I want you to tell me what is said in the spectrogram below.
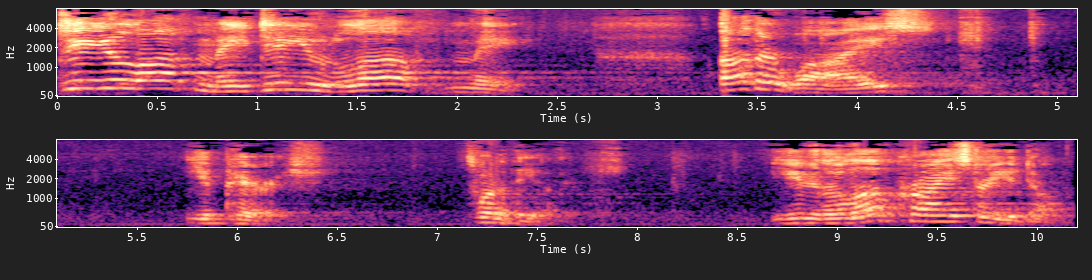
Do you love me? Do you love me? Otherwise, you perish. It's one or the other. You either love Christ or you don't.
